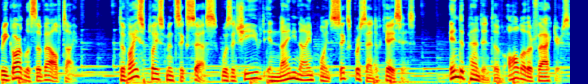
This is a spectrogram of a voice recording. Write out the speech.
regardless of valve type. Device placement success was achieved in 99.6% of cases. Independent of all other factors,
